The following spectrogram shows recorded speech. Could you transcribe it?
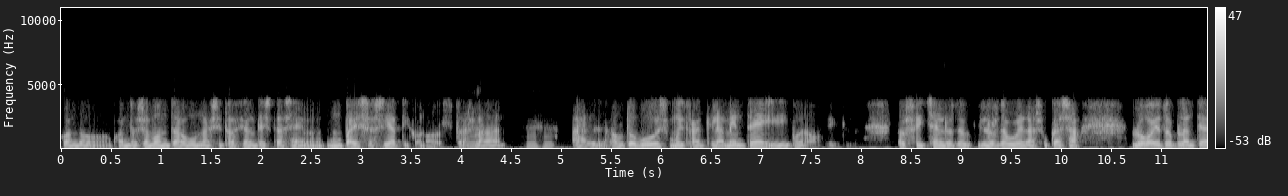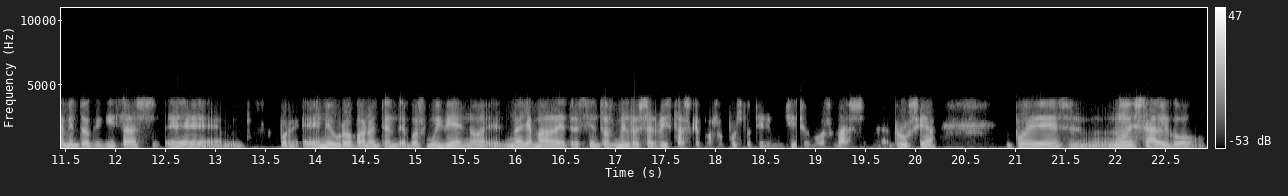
cuando, cuando se monta una situación de estas en un país asiático, ¿no? Los trasladan al autobús muy tranquilamente y, bueno, los fichan y los, devuelven a su casa. Luego hay otro planteamiento que quizás eh, porque en Europa no entendemos muy bien, ¿no? Una llamada de 300.000 reservistas, que por supuesto tiene muchísimos más Rusia, pues no es algo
